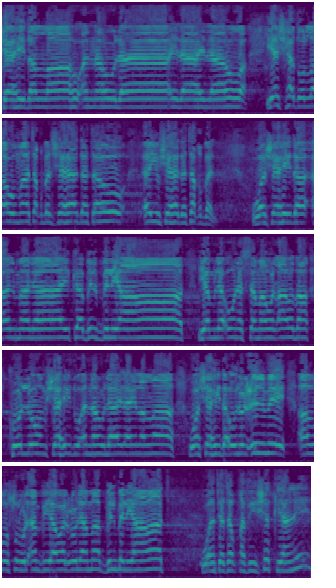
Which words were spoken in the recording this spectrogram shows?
شهد الله أنه لا إله إلا هو. يشهد الله ما تقبل شهادته. أي شهادة تقبل؟ وشهد الملائكة بالبليارات يملؤون السماء والأرض. كلهم شهدوا أنه لا إله إلا الله. وشهد أولو العلم الرسل الأنبياء والعلماء بالمليارات وأنت تبقى في شك يعني؟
